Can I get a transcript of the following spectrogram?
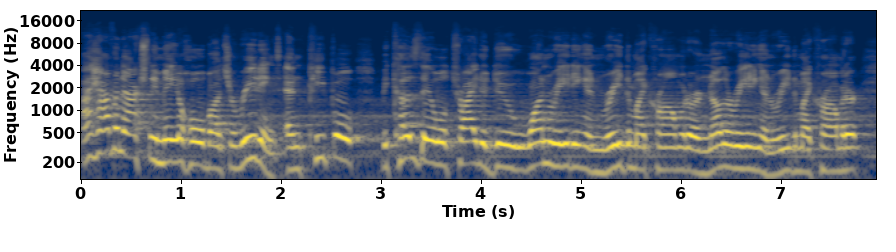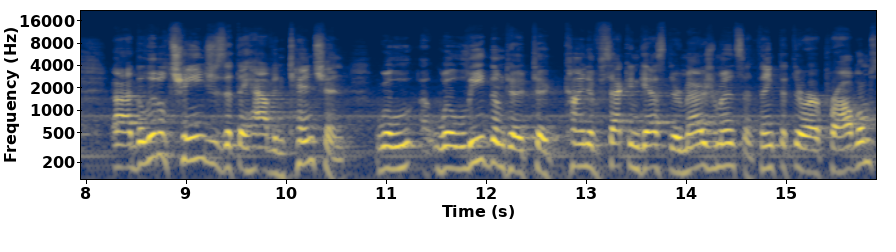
I haven't actually made a whole bunch of readings and people, because they will try to do one reading and read the micrometer, another reading and read the micrometer, uh, the little changes that they have in tension will, will lead them to, to kind of second guess their measurements and think that there are problems.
